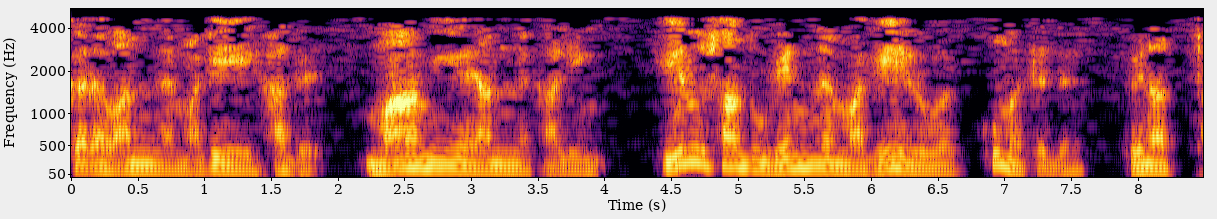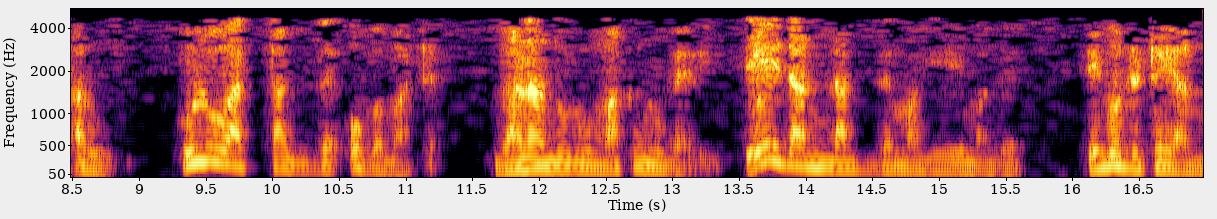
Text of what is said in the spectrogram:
කරවන්න මගේ හද මාමිය යන්න කලින් හිරු සඳු වෙන්න මගේ ලොව කුමටද වෙනත් තරු. කුළුවත්තක්ද ඔබ මට ගණඳුරු මකනු බැරි. ඒ දණ්ඩක්ද මගේ මග එගොඩට යන්න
